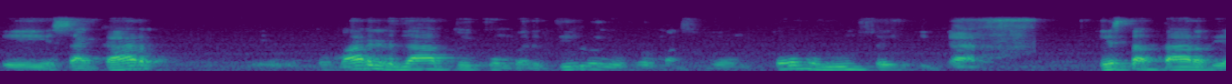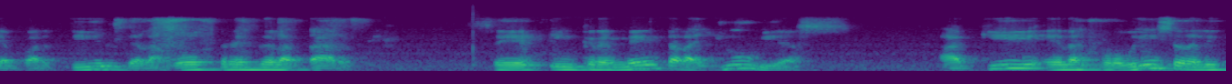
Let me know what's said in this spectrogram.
eh, sacar, eh, tomar el dato y convertirlo en información, todo luce indicar que esta tarde, a partir de las 2, 3 de la tarde, se incrementa las lluvias aquí en las provincias del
